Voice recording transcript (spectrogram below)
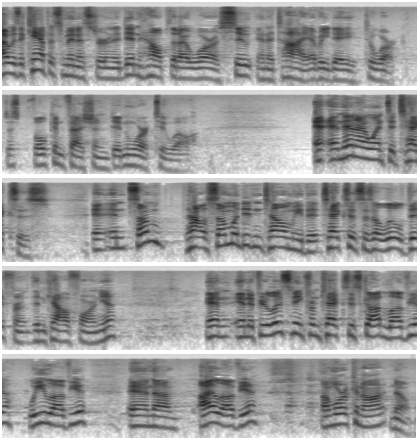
I was a campus minister, and it didn't help that I wore a suit and a tie every day to work. Just full confession, didn't work too well. And, and then I went to Texas. And, and somehow someone didn't tell me that Texas is a little different than California. And, and if you're listening from Texas, God love you. We love you. And um, I love you. I'm working on it. No.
